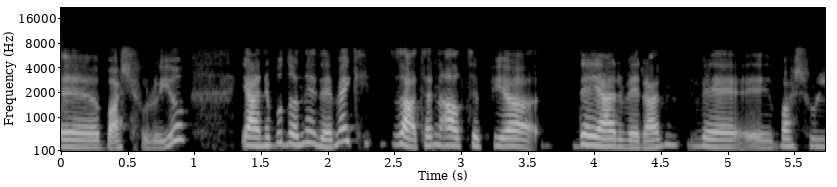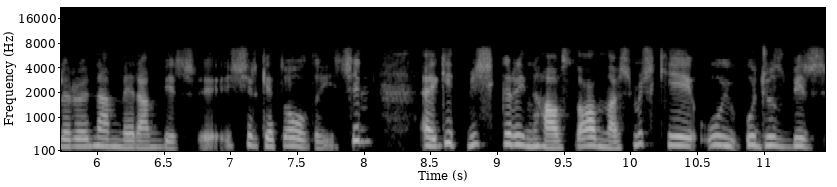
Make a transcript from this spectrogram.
eee, başvuruyu. Yani bu da ne demek? Zaten altyapıya değer veren ve, başvurulara önem veren bir, şirket olduğu için, gitmiş Greenhouse'la anlaşmış ki ucuz bir,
